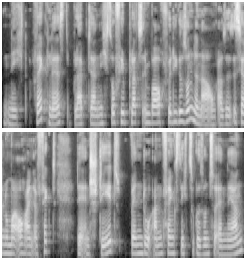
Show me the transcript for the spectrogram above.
nicht weglässt, bleibt ja nicht so viel Platz im Bauch für die gesunde Nahrung. Also es ist ja nun mal auch ein Effekt, der entsteht, wenn du anfängst, dich zu gesund zu ernähren,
